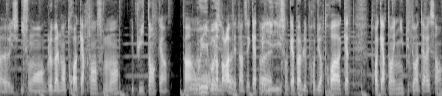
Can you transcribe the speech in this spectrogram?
euh, ils, ils font en- globalement trois cartons en ce moment. Et puis, ils tankent. hein. Enfin, on- Oui, on, bon, en parlera peut-être un de ces quatre, mais ils, ils sont capables de produire trois, quatre, trois cartons et demi plutôt intéressants.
